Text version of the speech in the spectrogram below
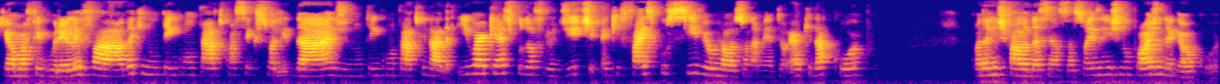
que é uma figura elevada, que não tem contato com a sexualidade, não tem contato com nada. E o arquétipo do Afrodite é que faz possível o relacionamento, é o que dá corpo. Quando a gente fala das sensações, a gente não pode negar o corpo.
